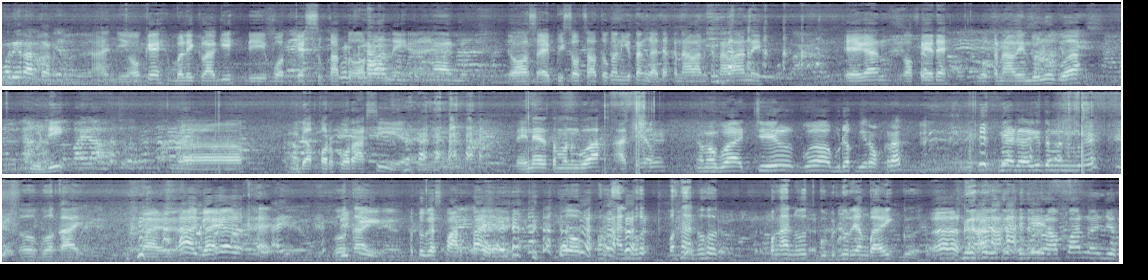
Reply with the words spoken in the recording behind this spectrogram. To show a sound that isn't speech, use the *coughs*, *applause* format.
moderator. Anjing, oke, balik lagi di podcast Sukatoro nih. Yo, episode 1 kan kita nggak ada kenalan-kenalan nih. *laughs* Iya kan? Oke deh, gua kenalin dulu gua Yudi. eh budak korporasi ya. *laughs* Nah, ini ada temen gua, Acil. Nama gue Acil, gue budak birokrat. Ini ada lagi temen gue. Oh, gua Kai. Gaya, ah gaya. Gua Diki, Kai. petugas partai ya. Gua penganut, penganut, penganut gubernur yang baik gua. Ah, Berapaan lanjut?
